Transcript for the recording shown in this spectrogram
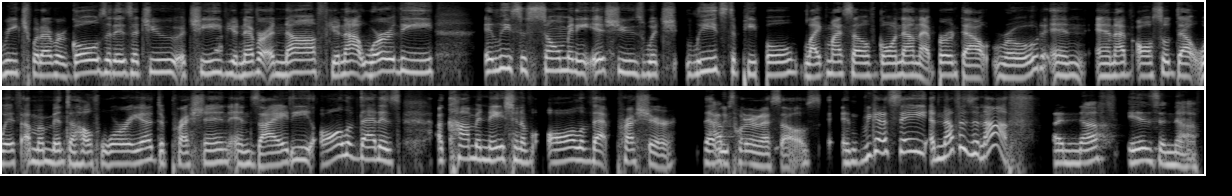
reach whatever goals it is that you achieve. You're never enough. You're not worthy. It leads to so many issues, which leads to people like myself going down that burnt out road. And and I've also dealt with I'm a mental health warrior, depression, anxiety. All of that is a combination of all of that pressure that Absolutely. we put on ourselves. And we gotta say enough is enough. Enough is enough.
